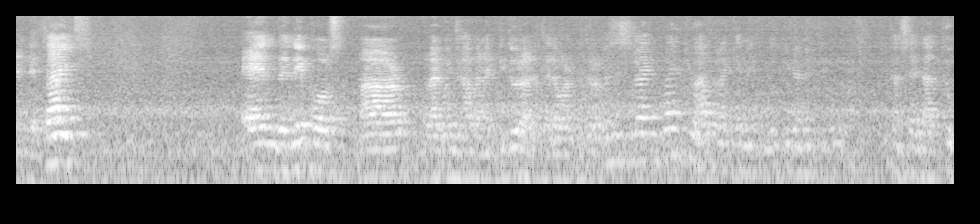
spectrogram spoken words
and the thighs and the nipples are like when you have an epidural, the lower epidural. This is like, do you have like an, epidural? You can say that too.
